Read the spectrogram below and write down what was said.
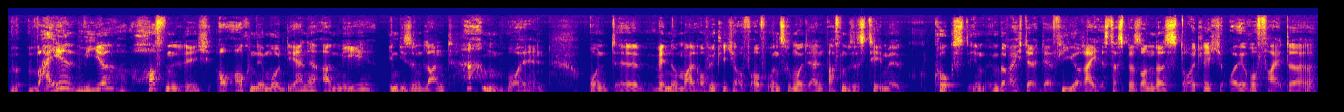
Weil wir hoffentlich auch, auch eine moderne Armee in diesem Land haben wollen. Und Und äh, wenn du mal auch wirklich auf, auf unsere modernen Waffensysteme guckst, im, im Bereich der, der Fliegerei ist das besonders deutlich. Eurofighter,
